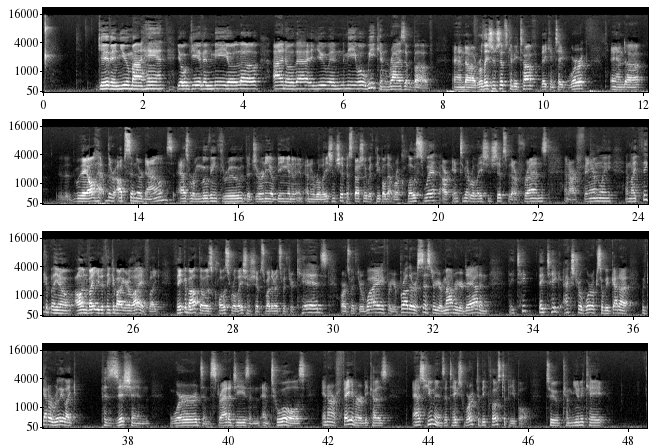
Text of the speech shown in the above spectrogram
Giving you my hand, you're giving me your love. I know that you and me, well, we can rise above. And uh, relationships can be tough, they can take work, and uh, they all have their ups and their downs as we're moving through the journey of being in a, in a relationship, especially with people that we're close with, our intimate relationships with our friends and our family. And like, think about, you know, I'll invite you to think about your life. Like, think about those close relationships, whether it's with your kids or it's with your wife or your brother or sister, your mom or your dad, and they take they take extra work. So we've got to we've got to really like position words and strategies and, and tools in our favor because as humans it takes work to be close to people to communicate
